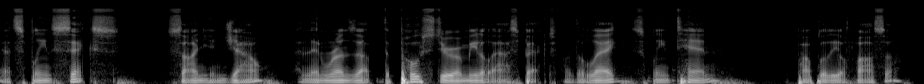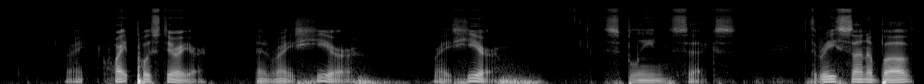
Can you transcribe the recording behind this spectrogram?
That's spleen six, San Yin Jiao, and then runs up the posterior medial aspect of the leg, spleen 10, popliteal fossa, right? Quite posterior. And right here, right here, spleen 6. Three sun above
